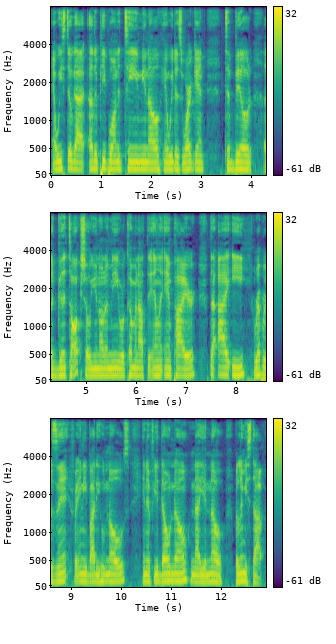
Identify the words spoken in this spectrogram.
And we still got other people on the team, you know, and we just working to build a good talk show. You know what I mean? We're coming out the Inland Empire, the IE represent for anybody who knows. And if you don't know, now you know. But let me stop.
